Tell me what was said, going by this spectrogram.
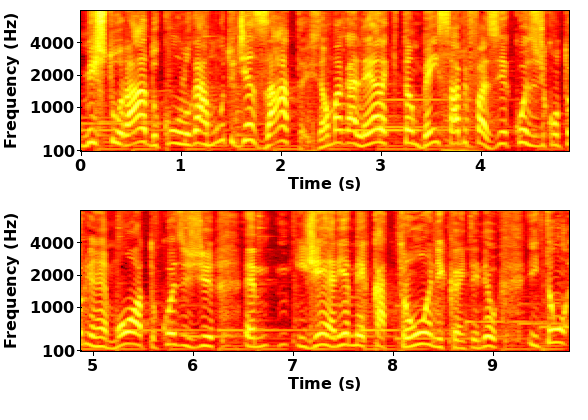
misturado com um lugar muito de exatas. É uma galera que também sabe fazer coisas de controle remoto, coisas de é, engenharia mecatrônica, entendeu? Então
